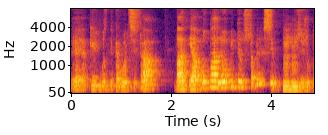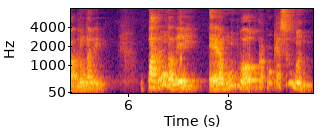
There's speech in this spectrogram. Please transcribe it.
é, aquilo que você acabou de citar, baseado no padrão que Deus estabeleceu, Uhum. ou seja, o padrão da lei. O padrão da lei era muito alto para qualquer ser humano.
